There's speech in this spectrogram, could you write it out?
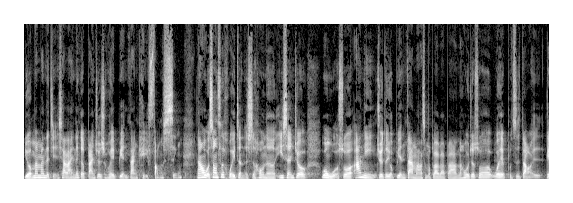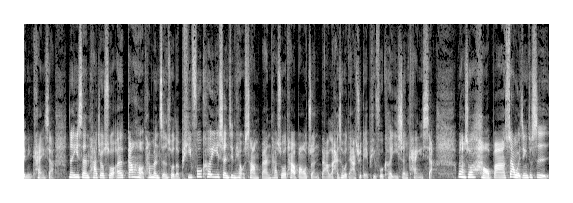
有慢慢的减下来，那个斑就是会变淡，可以。放心。然后我上次回诊的时候呢，医生就问我说：“啊，你觉得有变淡吗？什么巴拉巴拉？”然后我就说：“我也不知道，给你看一下。”那医生他就说：“哎，刚好他们诊所的皮肤科医生今天有上班，他说他有帮我转达了，还是我等下去给皮肤科医生看一下。”我想说：“好吧，虽然我已经就是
